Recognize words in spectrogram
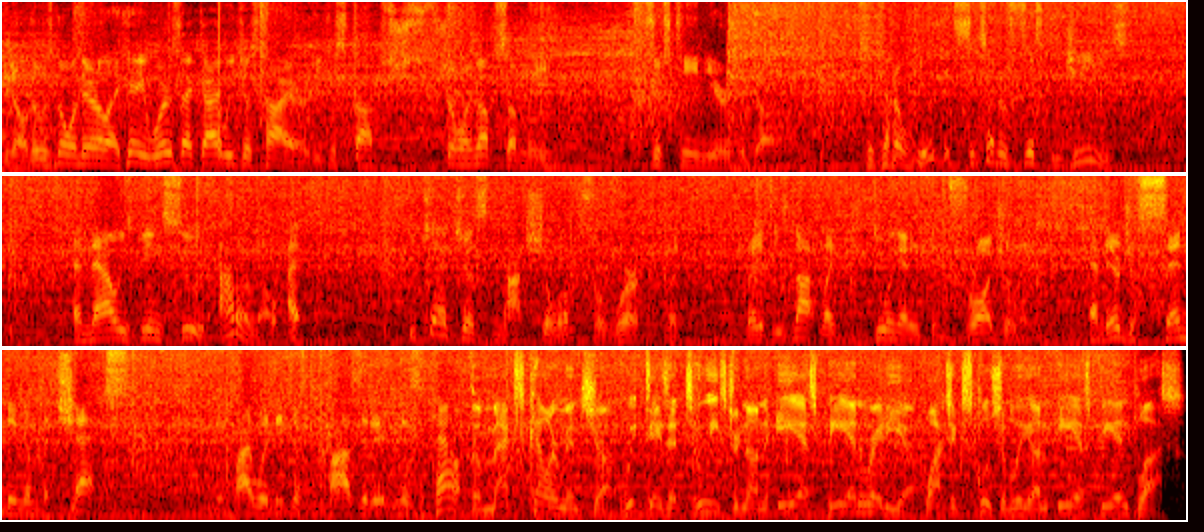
You know, there was no one there like, hey, where's that guy we just hired? He just stopped showing up suddenly 15 years ago. So you gotta wait, It's 650 G's. And now he's being sued. I don't know. I, you can't just not show up for work, but but if he's not like doing anything fraudulent and they're just sending him the checks, why wouldn't he just deposit it in his account? The Max Kellerman Show, weekdays at 2 Eastern on ESPN Radio. Watch exclusively on ESPN Plus.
